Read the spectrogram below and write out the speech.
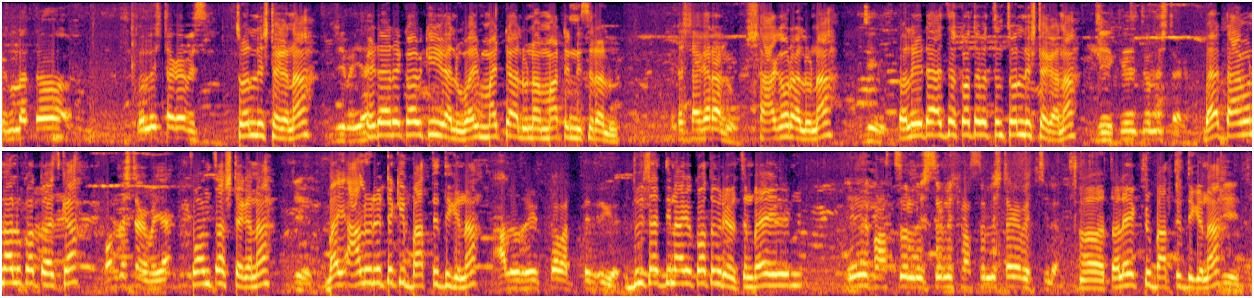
এগুলা তো চল্লিশ টাকা বেশি। চল্লিশ টাকা না? এটা কয় কি আলু ভাই? মাটির আলু না মাটির নিচের আলু? এটা সাগার আলু। সাগর আলু না? জি। তাহলে এটা আজকে কত বেচছেন? চল্লিশ টাকা না? জি চল্লিশ টাকা। ভাই ডায়মন্ড আলু কত আজকে? পঞ্চাশ টাকা ভাইয়া। পঞ্চাশ টাকা না? ভাই আলু রেটটা কি বাড়তির দিকে না? আলুর রেটটা বাড়তে দিকে। দুই চার দিন আগে কত করে বেচছেন ভাই? পাঁচচল্লিশ চল্লিশ পাঁচচল্লিশ টাকা বেচছিলাম। তাহলে একটু বাড়তির দিকে না? জি জি।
